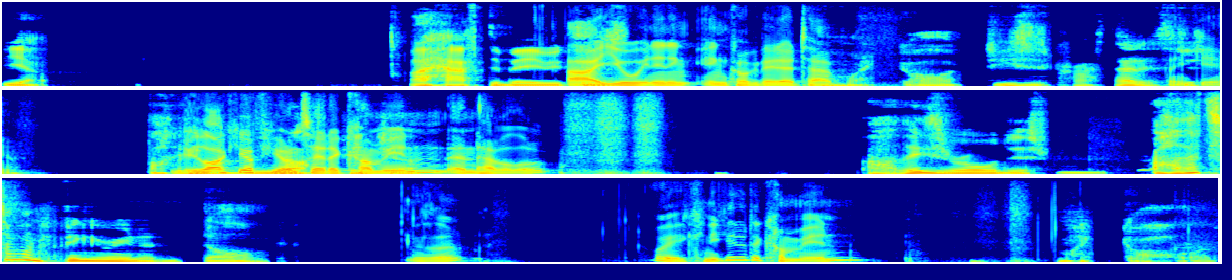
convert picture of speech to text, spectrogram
yeah. I have to be because Are you in an incognito Oh tab? my god, Jesus Christ, that is Thank just you. Would you like your fiance to come picture. in and have a look? Oh, these are all just. Oh, that's someone fingering a dog. Is it? Wait, can you get it to come in? Oh my god.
